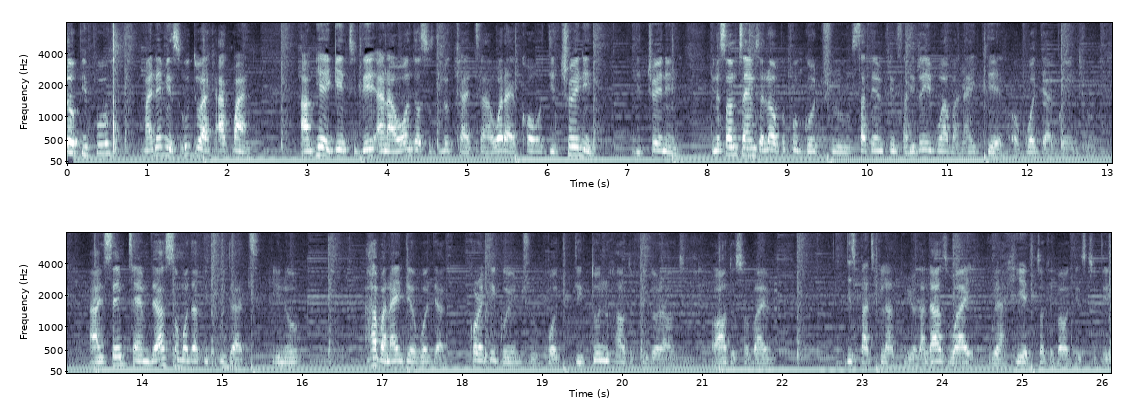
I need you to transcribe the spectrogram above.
Hello, people. My name is Uduak Akpan. I'm here again today, and I want us to look at uh, what I call the training. The training. You know, sometimes a lot of people go through certain things and they don't even have an idea of what they are going through. And at the same time, there are some other people that you know have an idea of what they are currently going through, but they don't know how to figure out or how to survive this particular period. And that's why we are here to talk about this today.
